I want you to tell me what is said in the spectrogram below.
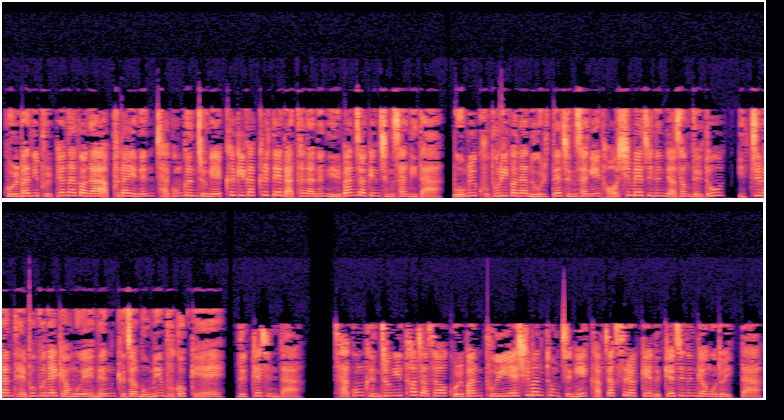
골반이 불편하거나 아프다이는 자궁근종의 크기가 클 때 나타나는 일반적인 증상이다. 몸을 구부리거나 누울 때 증상이 더 심해지는 여성들도 있지만 대부분의 경우에는 그저 몸이 무겁게 느껴진다. 자궁근종이 터져서 골반 부위에 심한 통증이 갑작스럽게 느껴지는 경우도 있다.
